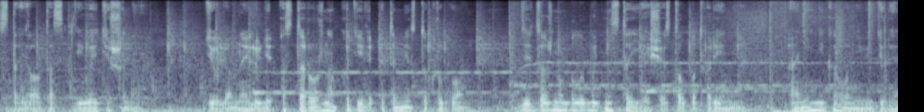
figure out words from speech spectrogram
Стояла тоскливая тишина. Удивленные люди осторожно обходили это место кругом. Здесь должно было быть настоящее столпотворение. Они никого не видели.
